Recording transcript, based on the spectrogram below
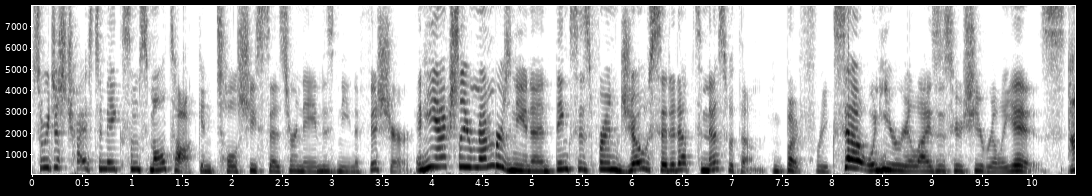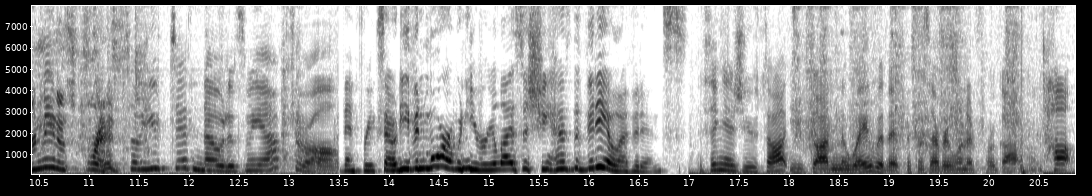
So he just tries to make some small talk until she says her name is Nina Fisher. And he actually remembers Nina and thinks his friend Joe set it up to mess with him, but freaks out when he realizes who she really is. You're Nina's friend! So you did notice me after all. Then freaks out even more when he realizes she has the video evidence. The thing is, you thought you'd gotten away with it because everyone had forgotten. Top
